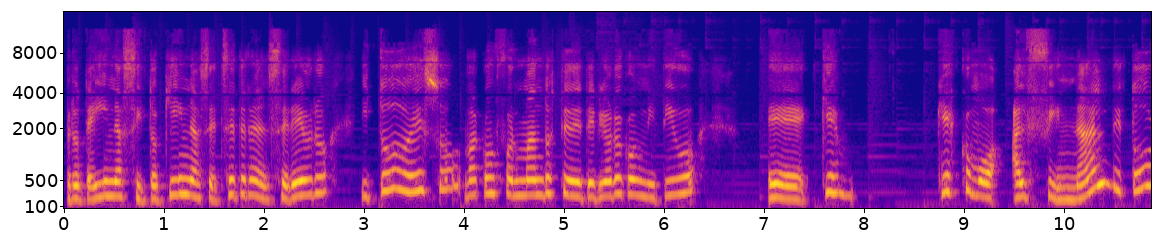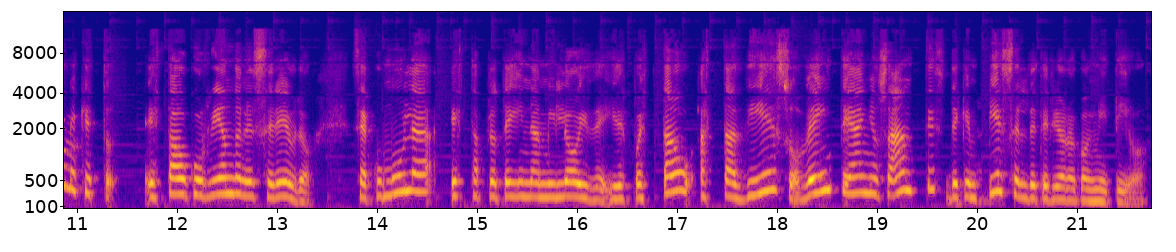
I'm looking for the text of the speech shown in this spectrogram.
proteínas, citoquinas, etcétera, en el cerebro. Y todo eso va conformando este deterioro cognitivo eh, que, es, que es como al final de todo lo que está ocurriendo en el cerebro se acumula esta proteína amiloide y después tau hasta 10 o 20 años antes de que empiece el deterioro cognitivo.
